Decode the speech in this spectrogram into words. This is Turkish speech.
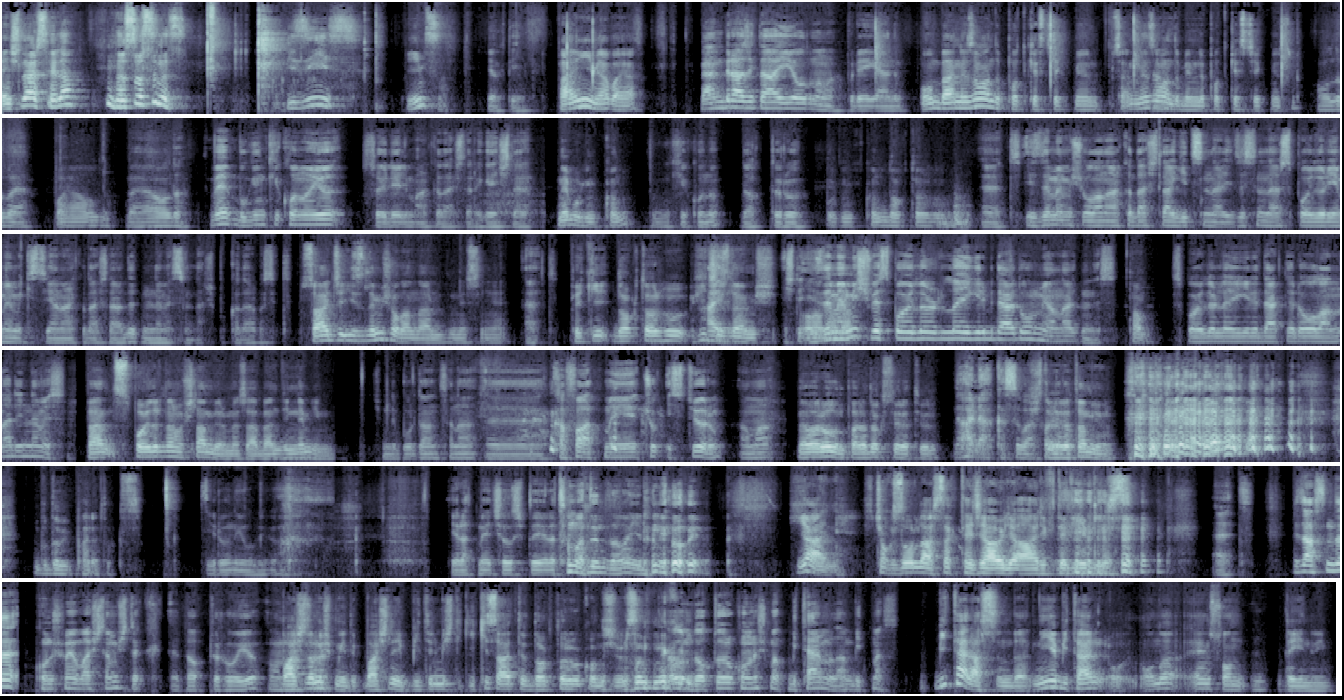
Gençler. Selam. Nasılsınız? Biz iyiyiz. İyi misin? Yok değil. Ben iyiyim ya baya. Ben birazcık daha iyi oldum ama buraya geldim. Oğlum ben ne zamandır podcast çekmiyorum? Sen ne zamandır benimle podcast çekmiyorsun? Oldu baya. Bayağı oldu. Bayağı oldu. Ve bugünkü konuyu söyleyelim arkadaşlara, gençlere. Ne bugün konu? Bugünkü konu Doctor Who. Bugünkü konu doktor bu. Evet. izlememiş olan arkadaşlar gitsinler, izlesinler. Spoiler yememek isteyen arkadaşlar da dinlemesinler. Bu kadar basit. Sadece izlemiş olanlar mı dinlesin yani? Evet. Peki Doktor Who hiç Hayır. izlememiş İşte olanlar izlememiş ve spoilerla ilgili bir derdi olmayanlar dinlesin. Tamam. Spoilerla ilgili dertleri olanlar dinlemesin. Ben spoilerdan hoşlanmıyorum mesela. Ben dinlemeyeyim? Şimdi buradan sana e, kafa atmayı çok istiyorum ama Ne var oğlum? Paradoks yaratıyorum. ne alakası var? İşte Paradoks. yaratamıyorum. Bu da bir paradoks. İroni oluyor. Yaratmaya çalışıp da yaratamadığın zaman ironi oluyor. Yani çok zorlarsak tecavüle Arif de diyebiliriz. Evet. Biz aslında konuşmaya başlamıştık e, Doctor Who'yu. Başlamış mıydık? Başlayıp bitirmiştik. İki saattir Doktor Who konuşuyoruz. Sonra- Oğlum Doctor Who konuşmak biter mi lan? Bitmez. Biter aslında. Niye biter? Ona en son değineyim.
